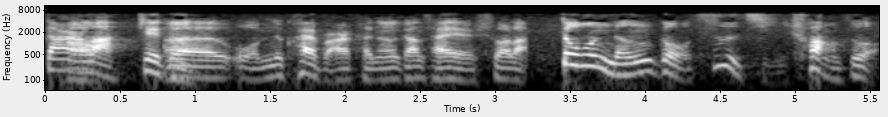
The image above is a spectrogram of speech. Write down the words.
当然了，这个我们的快板儿可能刚才也说了，都能够自己创作。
